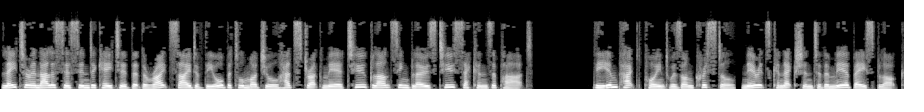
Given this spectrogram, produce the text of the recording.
Later analysis indicated that the right side of the orbital module had struck Mir two glancing blows two seconds apart. The impact point was on Crystal, near its connection to the Mir base block.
